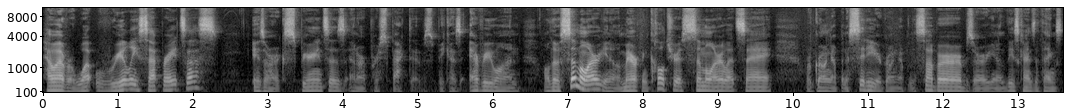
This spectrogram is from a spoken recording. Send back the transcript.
However, what really separates us is our experiences and our perspectives because everyone, although similar, you know, American culture is similar, let's say, or growing up in a city or growing up in the suburbs or, you know, these kinds of things.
